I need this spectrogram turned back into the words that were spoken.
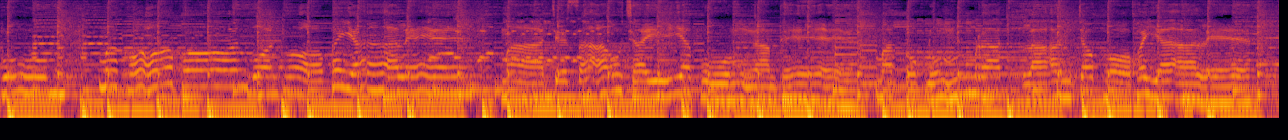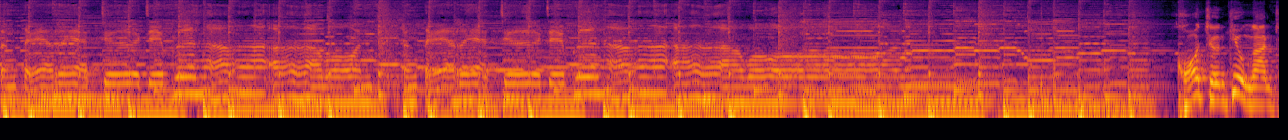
ภูมิ มาขอพรวอนพ่อพญาแลมาเจอสาวชัยภูมิงามแท้มาตกหลุมรักหลานเจ้าพ่อพญาแล ตั้งแต่แรกเจอเจเพื่อหาอาวรตั้งแต่แรกเจอเจเพื่อหาอาวรขอเชิญเที่ยวงานฉ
